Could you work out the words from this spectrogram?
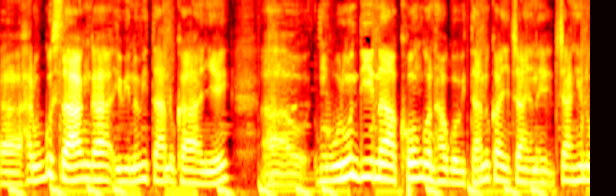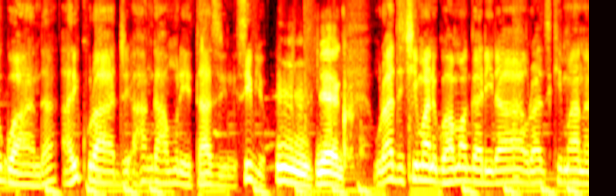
Ah, hari ubwo usanga ibintu bitandukanye. Ah, mu burundi na kongo nta ntabwo bitandukanye cyane cyane n'u rwanda ariko uraje ahangaha muri etazini sibyo? Mm, yego. Urazi icyo imana iguhamagarira urazi ko imana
